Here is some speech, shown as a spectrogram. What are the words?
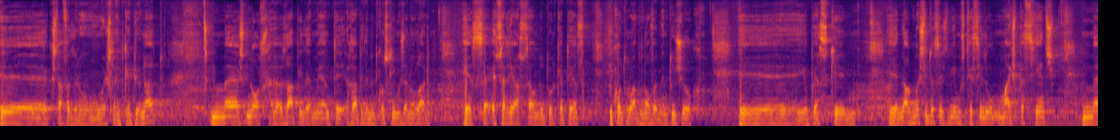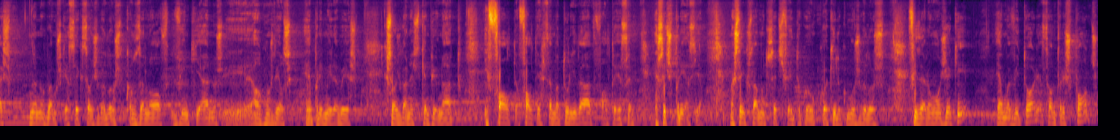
eh, que está a fazer um excelente campeonato mas nós rapidamente, rapidamente conseguimos anular essa, essa reação do Turcatense e controlamos novamente o jogo. Eu penso que em algumas situações devíamos ter sido mais pacientes, mas não nos vamos esquecer que são jogadores com 19, 20 anos e alguns deles é a primeira vez que estão a jogar neste campeonato e falta, falta essa maturidade, falta essa, essa experiência. Mas tenho que estar muito satisfeito com, com aquilo que os jogadores fizeram hoje aqui. É uma vitória, são três pontos.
